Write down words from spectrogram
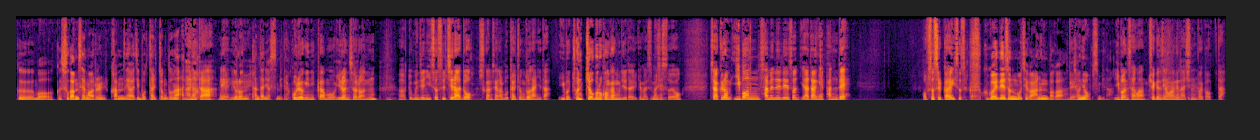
그 뭐 그 수감 생활을 감내하지 못할 정도는 아니다. 아니다. 네. 이런 판단이었습니다. 고령이니까 뭐 이런저런 어, 또 문제는 있었을지라도 수감 생활 못할 정도는 아니다. 이번 전적으로 건강 문제다 이렇게 말씀하셨어요. 자, 그럼 이번 사면에 대해서는 야당의 반대 없었을까요? 있었을까요? 그거에 대해서는 뭐 제가 아는 바가 네. 전혀 없습니다. 이번 상황, 최근 네. 상황은 아시는 바가 없다.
